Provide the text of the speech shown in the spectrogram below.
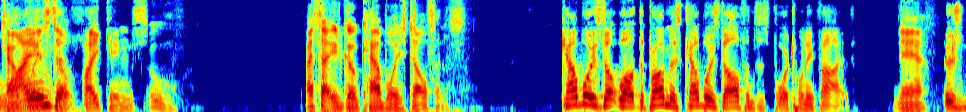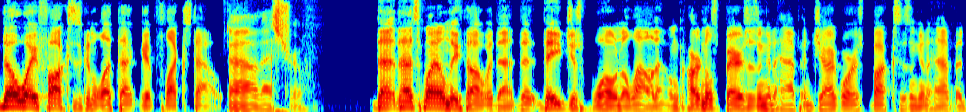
Cowboys, Lions at Vikings. Ooh. I thought you'd go Cowboys, Dolphins. Cowboys, well, the problem is Cowboys, Dolphins is 425. Yeah. There's no way Fox is going to let that get flexed out. Oh, that's true. That That's my only thought with that. That they just won't allow that one. Cardinals, Bears isn't going to happen. Jaguars, Bucs isn't going to happen.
